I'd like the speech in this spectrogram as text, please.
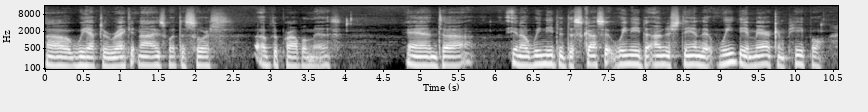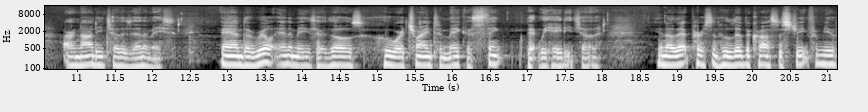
Uh, we have to recognize what the source of the problem is. And, uh, you know, we need to discuss it. We need to understand that we, the American people, are not each other's enemies. And the real enemies are those who are trying to make us think that we hate each other. You know, that person who lived across the street from you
